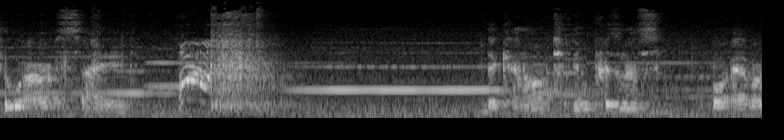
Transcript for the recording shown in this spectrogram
to our side. They cannot imprison us forever.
